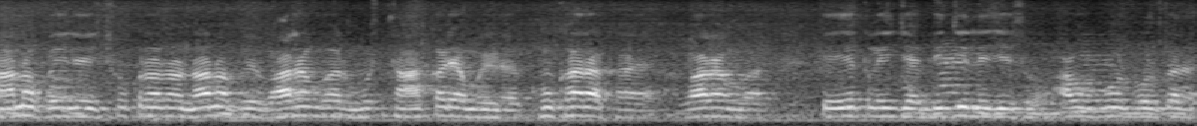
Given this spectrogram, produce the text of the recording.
નાનો ભાઈ છોકરાનો નાનો ભાઈ વારંવાર મુઠ્ઠા આંકડ્યા મળ્યા, ખૂંખારા ખાય, વારંવાર કે એક લઈ જાય, બીજી લઈ જઈશું આવું બોલ બોલ કરે.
